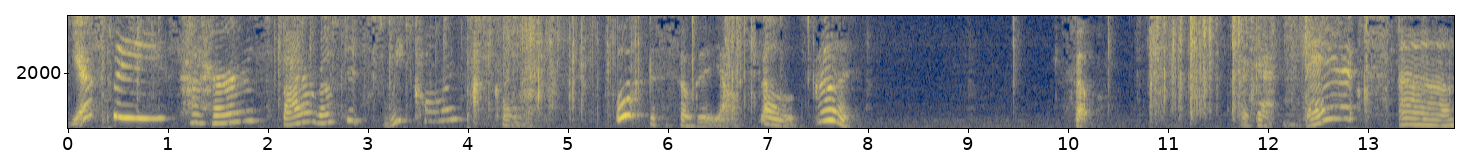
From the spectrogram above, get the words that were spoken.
yes, please. Herr's Fire Roasted Sweet Corn Popcorn. Ooh, this is so good, y'all. So good. So, I got that. Uh,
